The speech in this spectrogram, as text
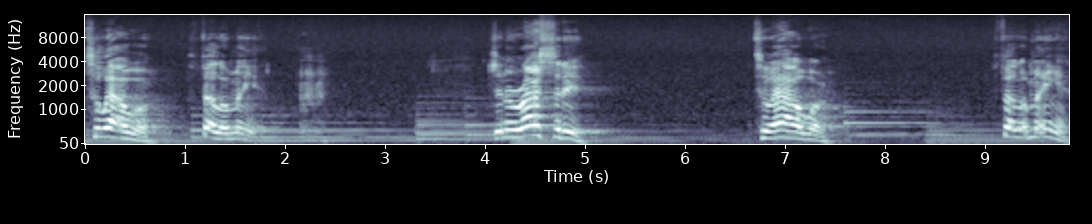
to our fellow man. Generosity to our fellow man.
